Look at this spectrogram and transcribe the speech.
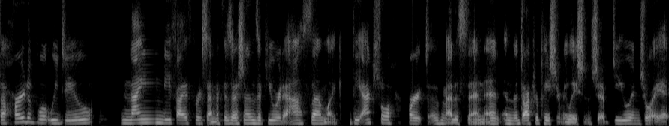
the heart of what we do 95% of physicians, if you were to ask them, like the actual heart of medicine and, and the doctor patient relationship, do you enjoy it?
